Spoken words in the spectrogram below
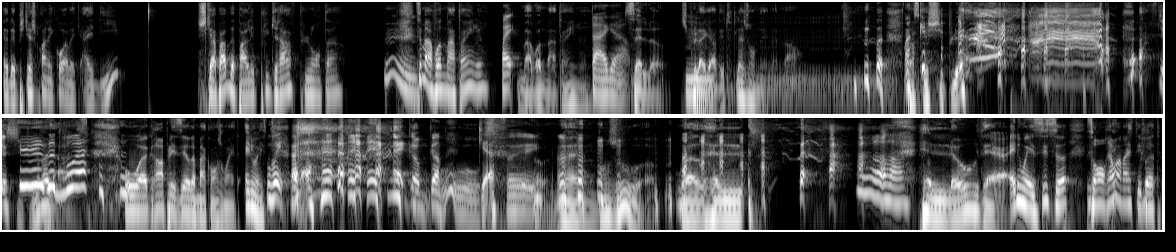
depuis que je prends les cours avec Heidi, je suis capable de parler plus grave plus longtemps. Hmm, Tu sais, ma voix de matin, là. Ouais. Ma voix de matin, là. T'as garde. Celle-là. Je peux Mm. la garder toute la journée maintenant. Parce que je suis plus. Parce que je suis plus. Cette voix. Au euh, grand plaisir de ma conjointe. Anyways. Oui. comme. Comme. Café. Oh, well, bonjour. Well, Ah, hello there. Anyways, c'est ça. Ils sont vraiment nice, tes bottes.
